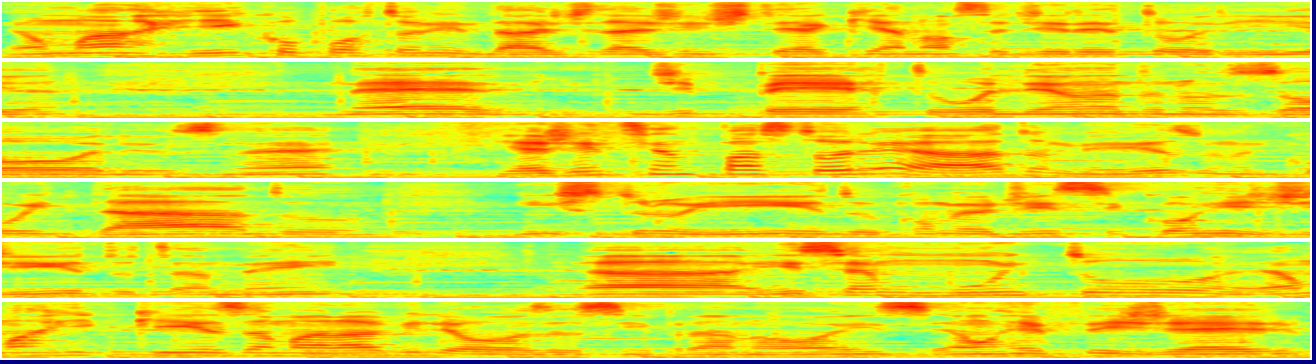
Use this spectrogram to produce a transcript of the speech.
é uma rica oportunidade da gente ter aqui a nossa diretoria, né, de perto, olhando nos olhos, né, e a gente sendo pastoreado mesmo, né, cuidado, instruído, como eu disse, corrigido também. Ah, isso é muito, é uma riqueza maravilhosa assim para nós, é um refrigério,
